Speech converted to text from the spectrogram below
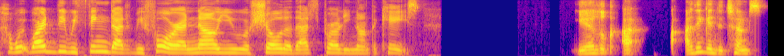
how why did we think that before and now you show that that's probably not the case yeah look i i think in the terms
